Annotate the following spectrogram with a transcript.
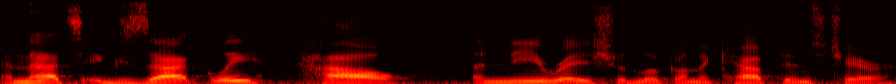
and that's exactly how a knee raise should look on the captain's chair.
